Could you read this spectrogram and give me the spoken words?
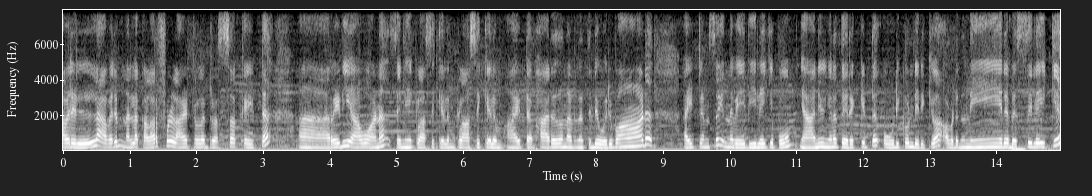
അവരെല്ലാവരും നല്ല കളർഫുൾ ആയിട്ടുള്ള ഡ്രസ്സൊക്കെ ഇട്ട് റെഡി ആവുകയാണ് സെമി ക്ലാസിക്കലും ക്ലാസിക്കലും ആയിട്ട് ഭാരത നടനത്തിന്റെ ഒരുപാട് ഐറ്റംസ് ഇന്ന് വേദിയിലേക്ക് പോവും. ഞാനും ഇങ്ങനെ തിരക്കിട്ട് ഓടിക്കൊണ്ടിരിക്കുക അവിടെ നിന്ന് നേരെ ബസ്സിലേക്ക്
